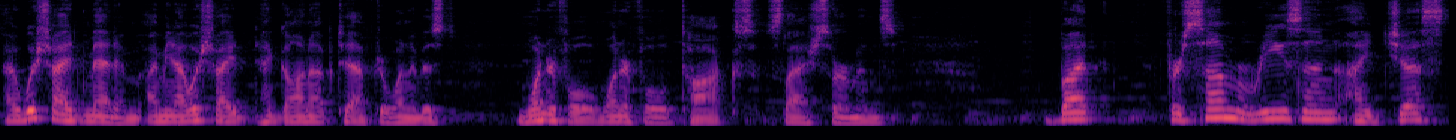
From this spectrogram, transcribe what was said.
I wish I had met him. I mean, I wish I had gone up to after one of his wonderful, wonderful talks slash sermons, but for some reason, I just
